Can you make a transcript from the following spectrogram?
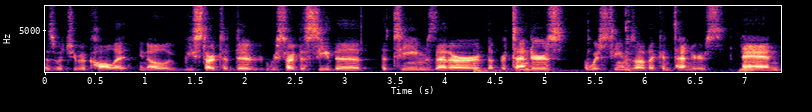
is what you would call it. You know, we start to do, we start to see the the teams that are the pretenders, which teams are the contenders. And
